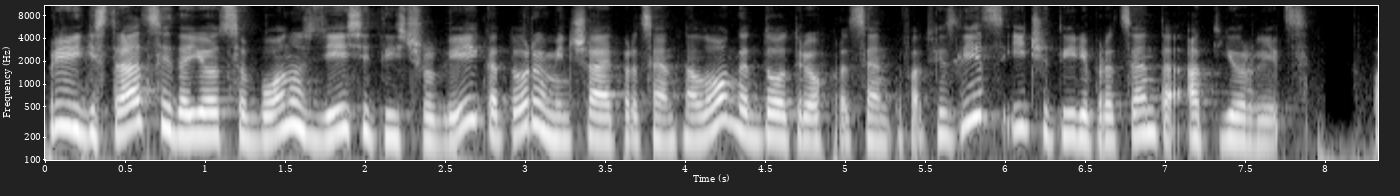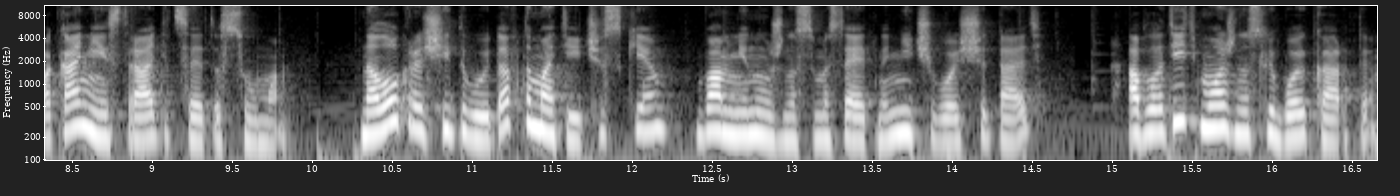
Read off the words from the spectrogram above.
При регистрации дается бонус 10 тысяч рублей, который уменьшает процент налога до 3% от физлиц и 4% от юрлиц, пока не истратится эта сумма. Налог рассчитывают автоматически, вам не нужно самостоятельно ничего считать. Оплатить можно с любой карты.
